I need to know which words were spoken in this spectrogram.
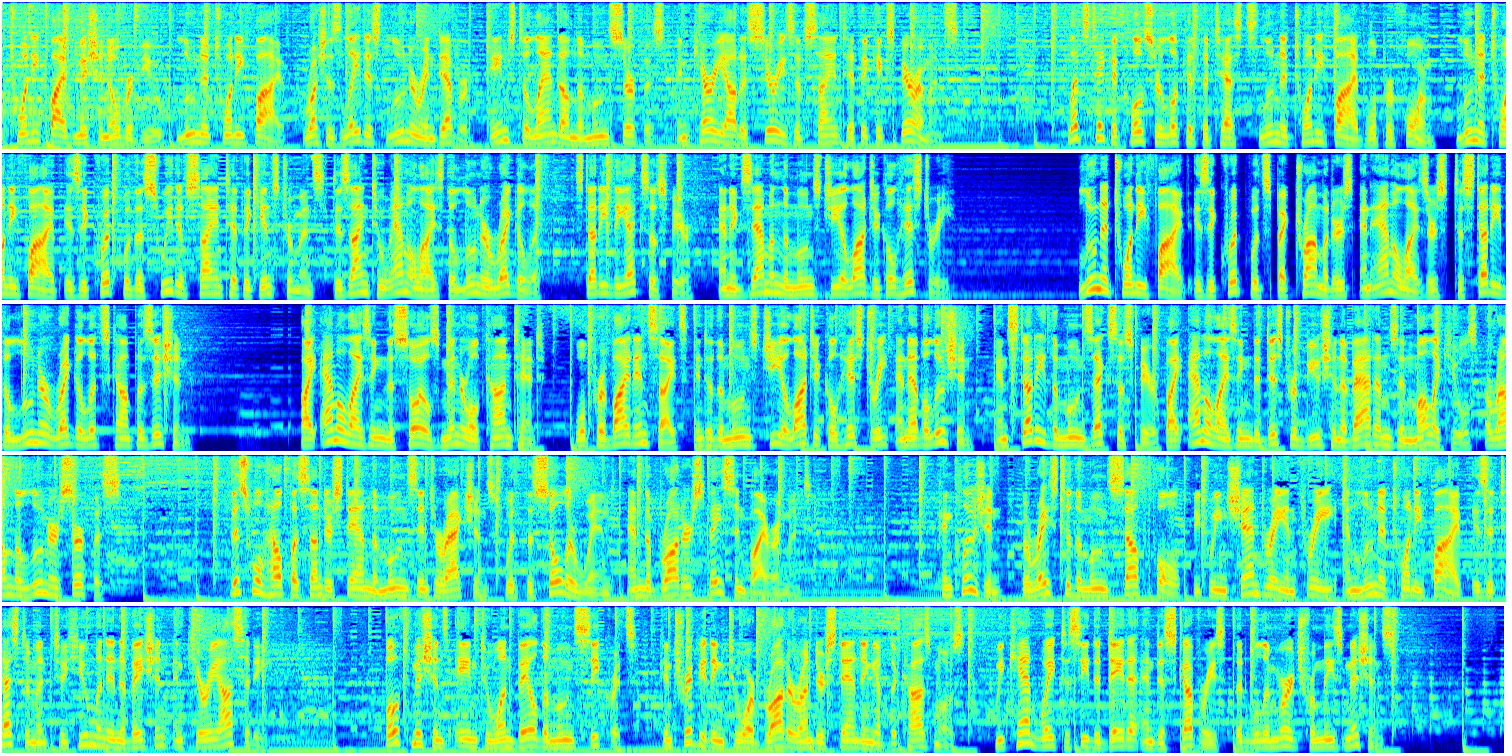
25 mission overview Luna 25, Russia's latest lunar endeavor, aims to land on the moon's surface and carry out a series of scientific experiments. Let's take a closer look at the tests Luna 25 will perform. Luna 25 is equipped with a suite of scientific instruments designed to analyze the lunar regolith, study the exosphere, and examine the moon's geological history. Luna 25 is equipped with spectrometers and analyzers to study the lunar regolith's composition. By analyzing the soil's mineral content, we'll provide insights into the moon's geological history and evolution, and study the moon's exosphere by analyzing the distribution of atoms and molecules around the lunar surface. This will help us understand the moon's interactions with the solar wind and the broader space environment. Conclusion The race to the moon's south pole between Chandrayaan 3 and Luna 25 is a testament to human innovation and curiosity. Both missions aim to unveil the moon's secrets, contributing to our broader understanding of the cosmos. We can't wait to see the data and discoveries that will emerge from these missions.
